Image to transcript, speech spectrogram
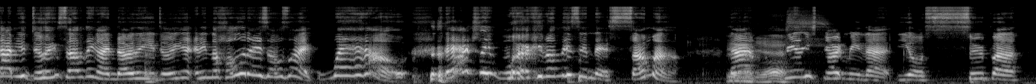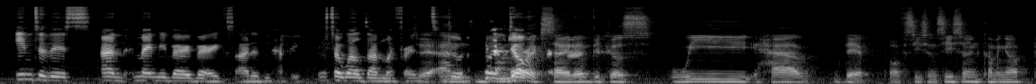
time you're doing something, I know that you're doing it. And in the holidays, I was like, wow, they're actually working on this in their summer. That Yes. really showed me that you're super into this and made me very, very excited and happy. So well done, my friend. So, yeah, You're doing and a be good job. more excited because we have the off season season coming up.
